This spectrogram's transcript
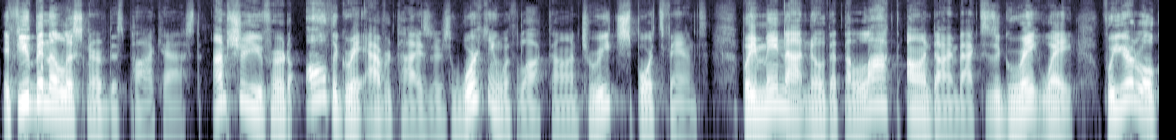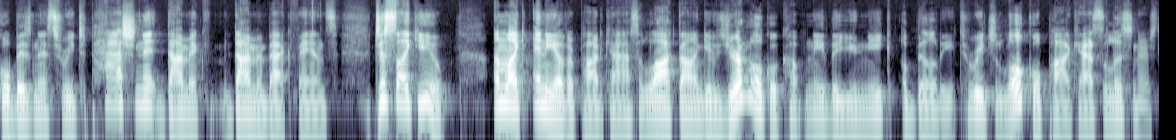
If you've been a listener of this podcast, I'm sure you've heard all the great advertisers working with Locked On to reach sports fans, but you may not know that the Locked On Diamondbacks is a great way for your local business to reach passionate Diamondback fans just like you. Unlike any other podcast, Locked On gives your local company the unique ability to reach local podcast listeners.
